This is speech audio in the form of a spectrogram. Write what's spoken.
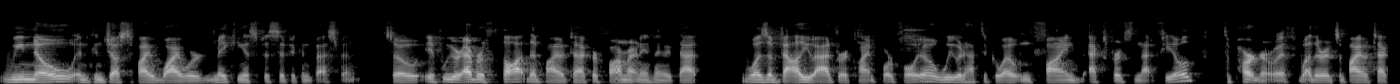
we know and can justify why we're making a specific investment. So if we were ever thought that biotech or pharma or anything like that was a value add for a client portfolio, we would have to go out and find experts in that field to partner with, whether it's a biotech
